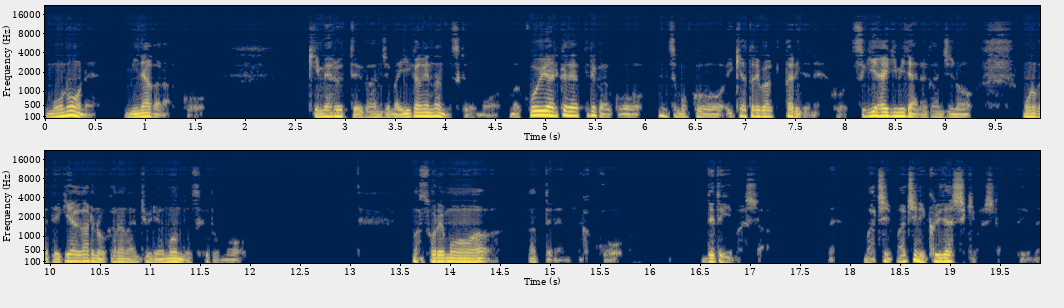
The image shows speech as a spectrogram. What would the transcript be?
ものをね、見ながら、こう、決めるっていう感じ、まあいい加減なんですけども、まあこういうやり方やってるから、こう、いつもこう、行き当たりばったりでね、こう、継ぎはぎみたいな感じのものが出来上がるのかななんていうふうに思うんですけども、まあそれもあってね、なんかこう、出てきました。ね、街、街に繰り出してきましたっていうね。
